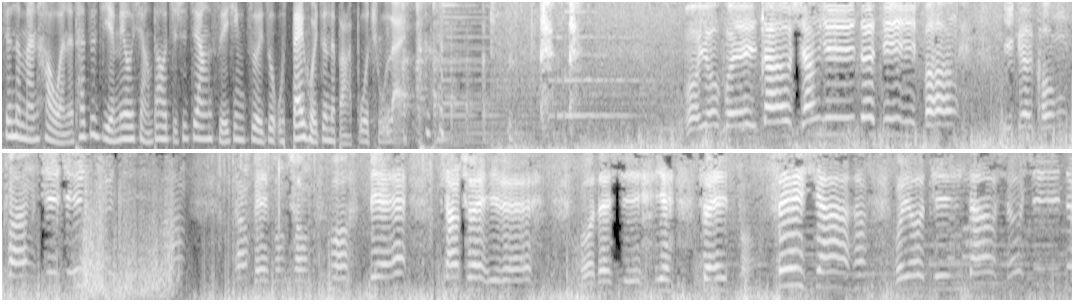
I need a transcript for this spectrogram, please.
真的蛮好玩的，他自己也没有想到，只是这样随性做一做。我待会儿真的把它播出来。我又回到相遇的地方，一个空旷寂静的地方，当北风从我脸上吹掠，我的心也随风飞翔。我又听到熟悉的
